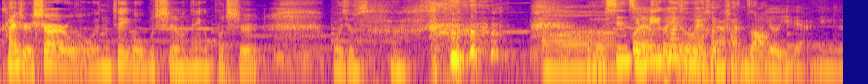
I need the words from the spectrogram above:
开始事儿，我我你这个我不吃，我那个不吃，我就啊，哦我心情立刻就会很烦躁有一点那个。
